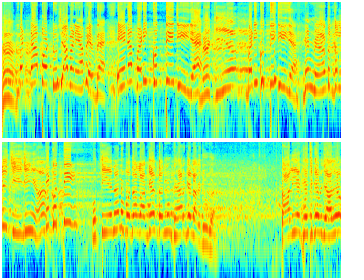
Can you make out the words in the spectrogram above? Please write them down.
ਹਾਂ। ਵੱਡਾ ਪੋਟੂ ਸ਼ਾਹ ਬਣਿਆ ਫਿਰਦਾ। ਇਹ ਨਾ ਬੜੀ ਕੁੱਤੀ ਚੀਜ਼ ਹੈ। ਮੈਂ ਕੀ ਆ? ਬੜੀ ਕੁੱਤੀ ਚੀਜ਼ ਹੈ। ਨਹੀਂ ਮੈਂ ਤਾਂ ਕੱਲੀ ਚੀਜ਼ ਹੀ ਆ। ਤੇ ਕੁੱਤੀ? ਕੁੱਤੀ ਇਹਨਾਂ ਨੂੰ ਪਤਾ ਲੱਗ ਗਿਆ ਤੈਨੂੰ ਠਹਿਰ ਕੇ ਲੱਗ ਜਾਊਗਾ। ਤਾਲੀਆਂ ਖਿੱਚ ਕੇ ਵਜਾ ਦਿਓ।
